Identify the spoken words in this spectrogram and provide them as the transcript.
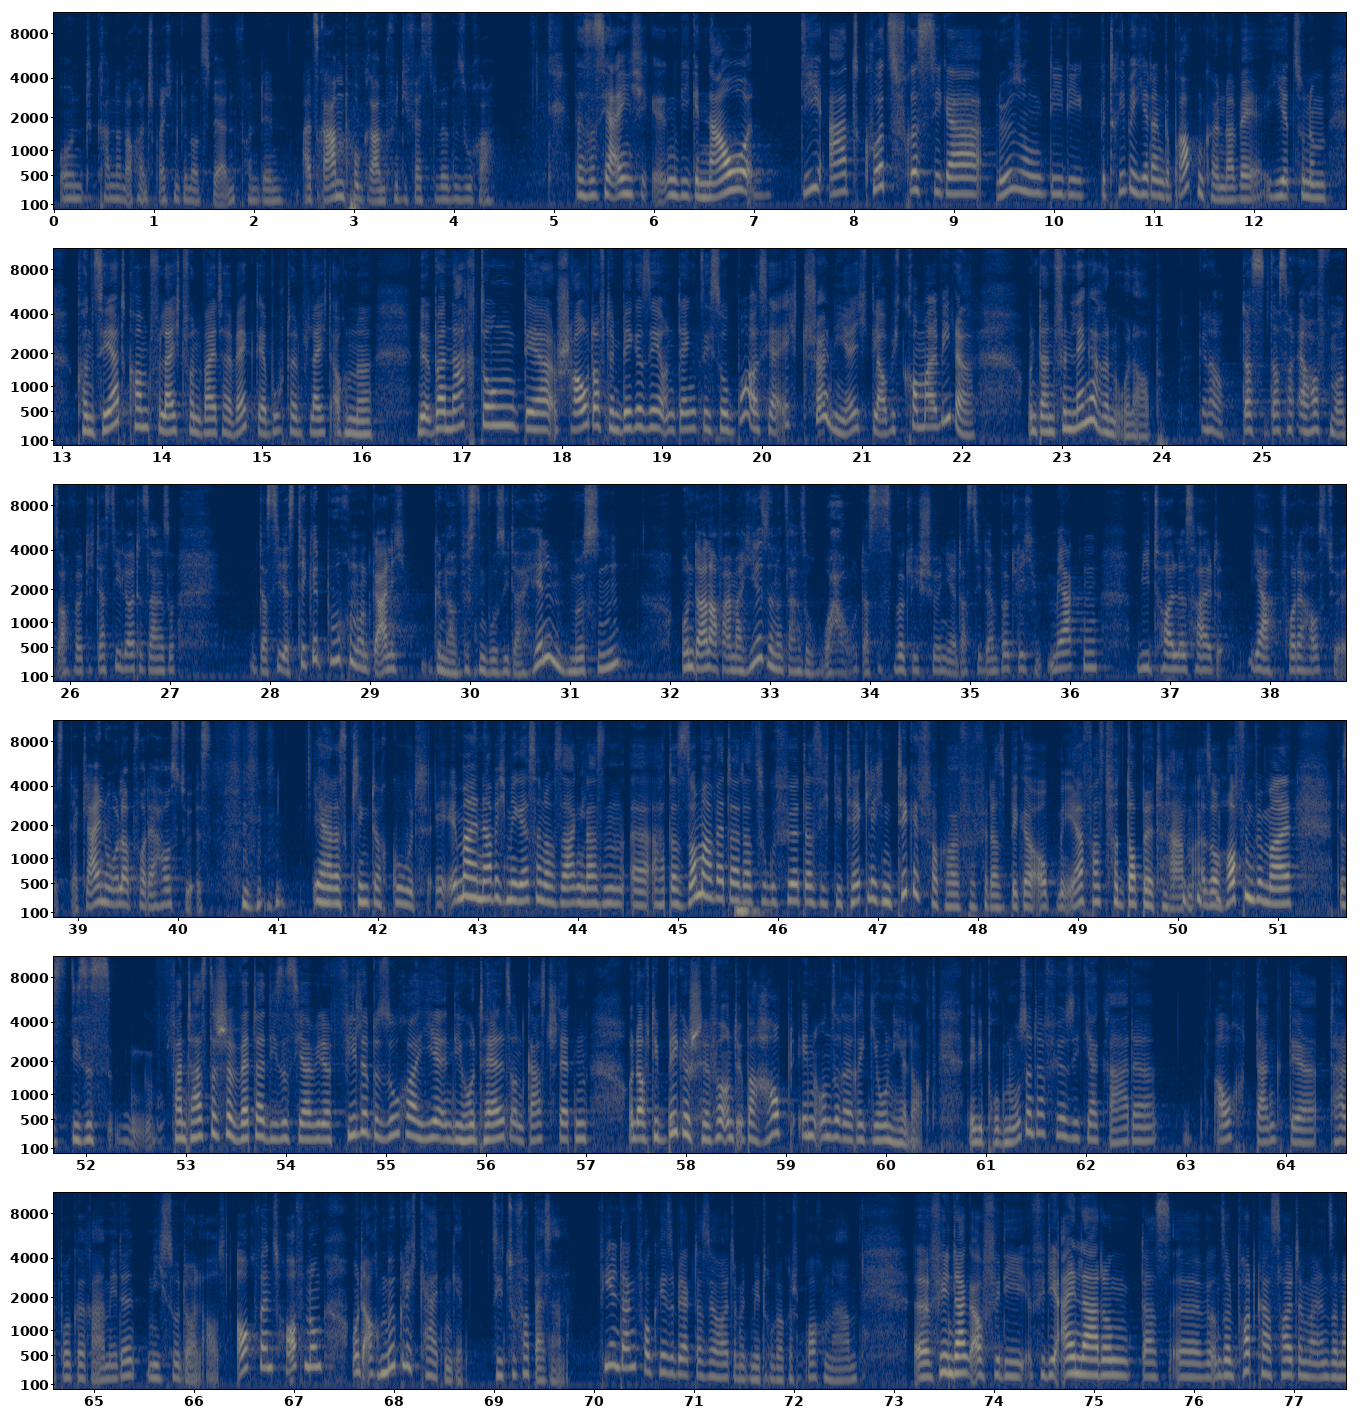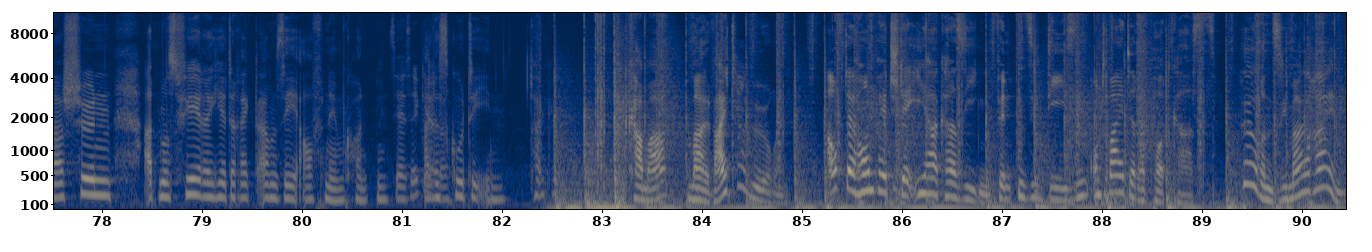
und kann dann auch entsprechend genutzt werden von den, als Rahmenprogramm für die Festivalbesucher. Das ist ja eigentlich irgendwie genau die Art kurzfristiger Lösung, die die Betriebe hier dann gebrauchen können. Weil wer hier zu einem Konzert kommt, vielleicht von weiter weg, der bucht dann vielleicht auch eine, eine Übernachtung, der schaut auf den Biggesee und denkt sich so, boah, ist ja echt schön hier, ich glaube, ich komme mal wieder. Und dann für einen längeren Urlaub. Genau, das, das erhoffen wir uns auch wirklich, dass die Leute sagen so, dass sie das Ticket buchen und gar nicht genau wissen, wo sie dahin müssen, und dann auf einmal hier sind und sagen so, wow, das ist wirklich schön hier, dass sie dann wirklich merken, wie toll es halt ja vor der Haustür ist, der kleine Urlaub vor der Haustür ist. Ja, das klingt doch gut. Immerhin habe ich mir gestern noch sagen lassen, äh, hat das Sommerwetter dazu geführt, dass sich die täglichen Ticketverkäufe für das Bigger Open Air fast verdoppelt haben. Also hoffen wir mal, dass dieses fantastische Wetter dieses Jahr wieder viele Besucher hier in die Hotels und Gaststätten und auf die Bigge Schiffe und überhaupt in unsere Region hier lockt. Denn die Prognose dafür sieht ja gerade auch dank der Talbrücke Ramede nicht so doll aus. Auch wenn es Hoffnung und auch Möglichkeiten gibt, sie zu verbessern. Vielen Dank, Frau Käseberg, dass Sie heute mit mir darüber gesprochen haben. Äh, vielen Dank auch für die, für die Einladung, dass äh, wir unseren Podcast heute mal in so einer schönen Atmosphäre hier direkt am See aufnehmen konnten. Sehr, sehr gerne. Alles Gute Ihnen. Danke. Kann man mal weiterhören. Auf der Homepage der IHK Siegen finden Sie diesen und weitere Podcasts. Hören Sie mal rein.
